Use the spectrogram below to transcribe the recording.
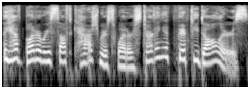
They have buttery soft cashmere sweaters starting at $50,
